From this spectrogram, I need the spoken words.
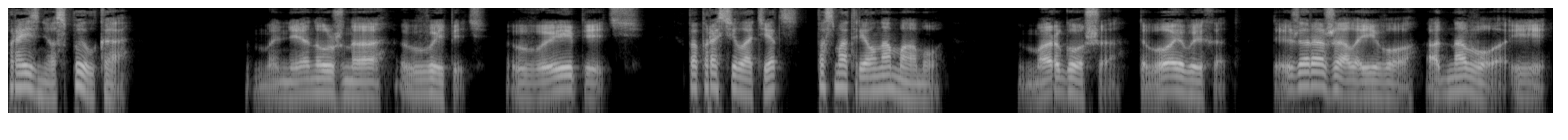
произнес пылко. «Мне нужно выпить, выпить», — попросил отец, посмотрел на маму. «Маргоша, твой выход. Ты же рожала его, одного, и...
